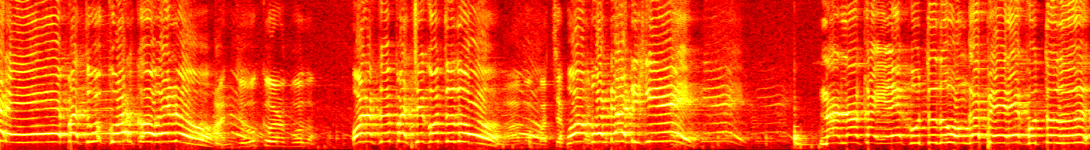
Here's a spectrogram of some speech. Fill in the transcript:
அரே பத்து ஊக்கு வரைக்கும் வேணும். அஞ்சு ஊக்கு வேணும் போதும். உனக்கு பச்சை குத்துது. ஓ. பொண்டாட்டிக்கு. நல்லா கையிலே குத்துது உங்க பேரே குத்துது.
